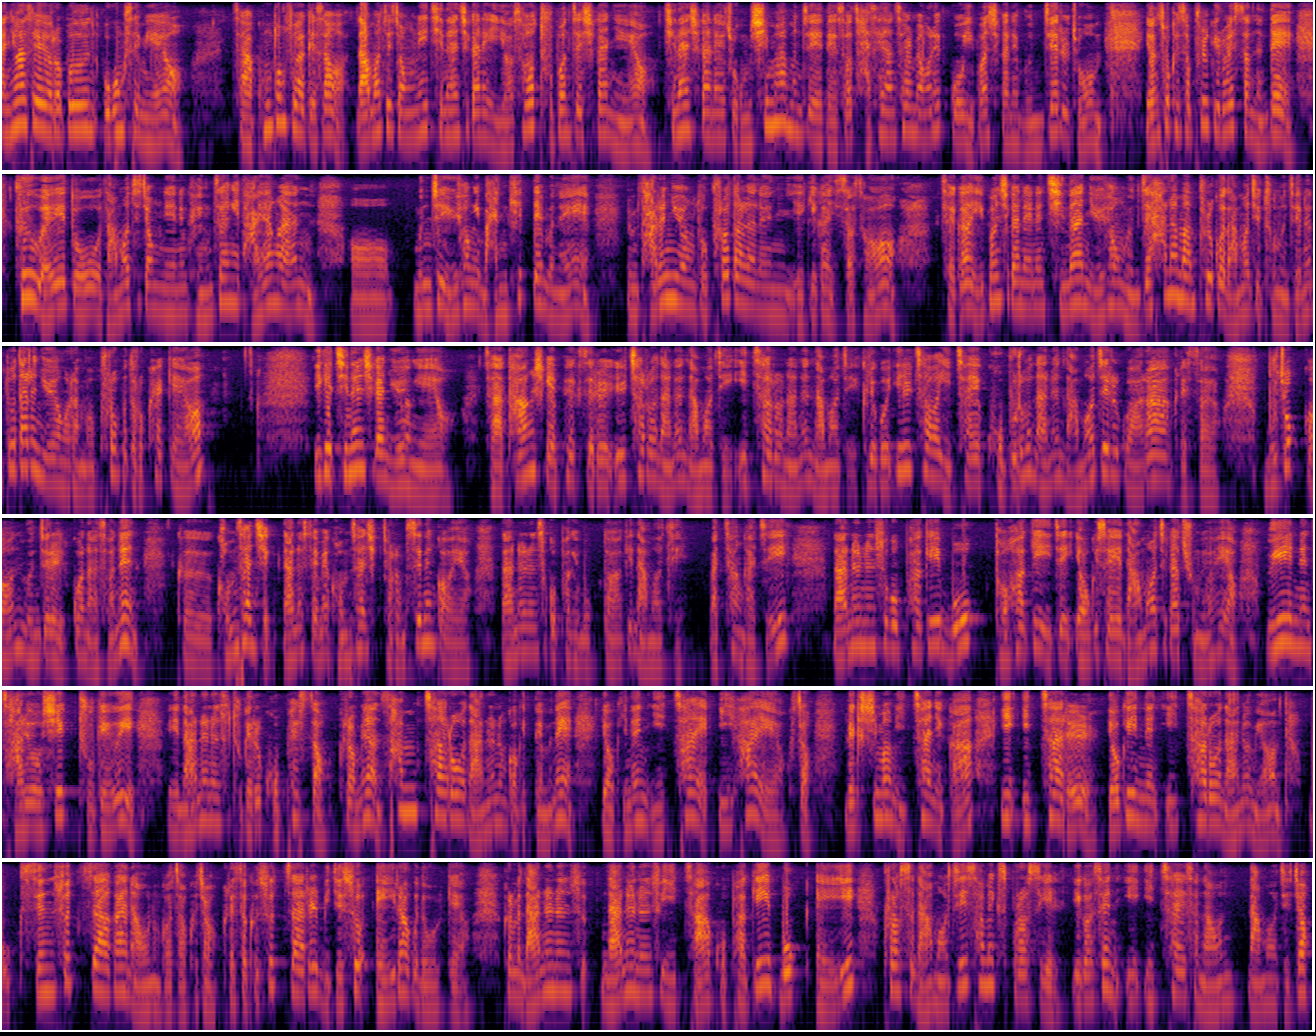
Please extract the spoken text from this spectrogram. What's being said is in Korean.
안녕하세요 여러분 오공쌤이에요. 자 공통수학에서 나머지 정리 지난 시간에 이어서 두 번째 시간이에요. 지난 시간에 조금 심화 문제에 대해서 자세한 설명을 했고 이번 시간에 문제를 좀 연속해서 풀기로 했었는데 그 외에도 나머지 정리에는 굉장히 다양한 어, 문제 유형이 많기 때문에 좀 다른 유형도 풀어달라는 얘기가 있어서 제가 이번 시간에는 지난 유형 문제 하나만 풀고 나머지 두 문제는 또 다른 유형을 한번 풀어보도록 할게요. 이게 지난 시간 유형이에요. 자, 다항식 fx를 1차로 나눈 나머지, 2차로 나눈 나머지, 그리고 1차와 2차의 곱으로 나눈 나머지를 구하라 그랬어요. 무조건 문제를 읽고 나서는 그 검산식, 나눗셈의 검산식처럼 쓰는 거예요. 나누는 수 곱하기 목 더하기 나머지. 마찬가지 나누는 수 곱하기 목 더하기 이제 여기서의 나머지가 중요해요. 위에 있는 자료식 두 개의 이 나누는 수 두 개를 곱했어. 그러면 3차로 나누는 거기 때문에 여기는 2차 이하예요. 그죠? 맥시멈 2차니까 이 2차를 여기 있는 2차로 나누면 몫은 숫자가 나오는 거죠. 그죠? 그래서 그 숫자를 미지수 A라고 놓을게요. 그러면 나누는 수 나누는 수 2차 곱하기 목 A 플러스 나머지 3x 플러스 1 이것은 이 2차에서 나온 나머지죠.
